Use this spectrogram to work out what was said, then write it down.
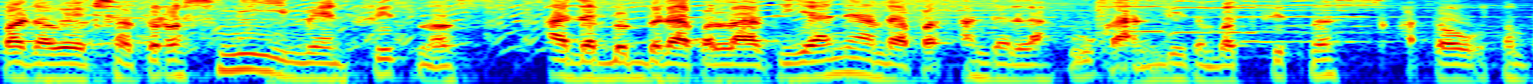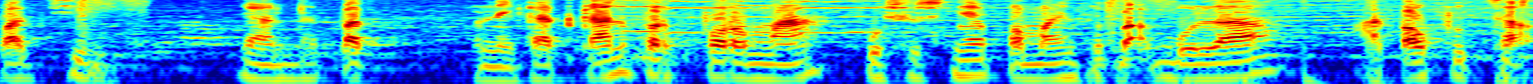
Pada website resmi Main Fitness, ada beberapa latihan yang dapat Anda lakukan di tempat fitness atau tempat gym yang dapat meningkatkan performa khususnya pemain sepak bola atau futsal.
